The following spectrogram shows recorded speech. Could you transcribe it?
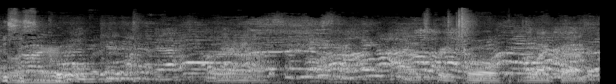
This is cool. Yeah. That's pretty cool. I like that.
